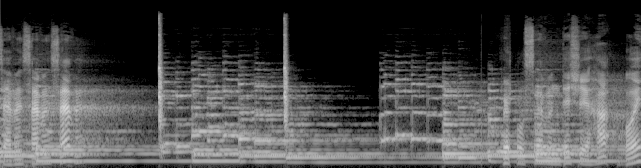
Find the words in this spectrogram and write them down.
777. Triple seven, this shit hot, boy.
